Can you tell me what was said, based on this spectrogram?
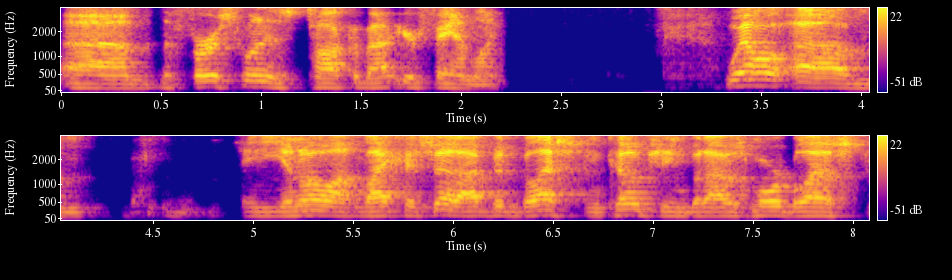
Um, the first one is talk about your family. Well, um, you know, like I said, I've been blessed in coaching, but I was more blessed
